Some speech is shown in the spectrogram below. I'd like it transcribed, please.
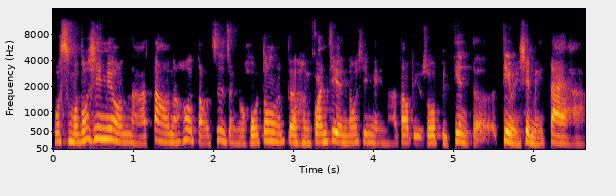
我什么东西没有拿到，然后导致整个活动的很关键的东西没拿到，比如说笔电的电源线没带啊，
